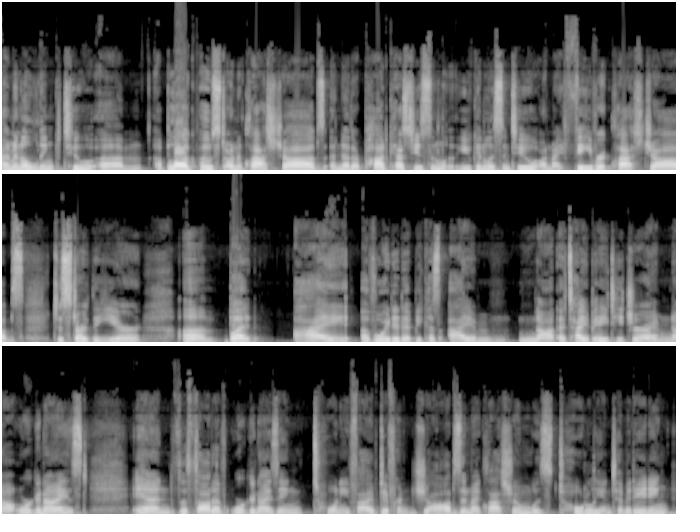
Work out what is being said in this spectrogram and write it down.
I'm going to link to um, a blog post on class jobs, another podcast you can, you can listen to on my favorite class jobs to start the year. Um, but I avoided it because I am not a type A teacher. I'm not organized. And the thought of organizing 25 different jobs in my classroom was totally intimidating.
